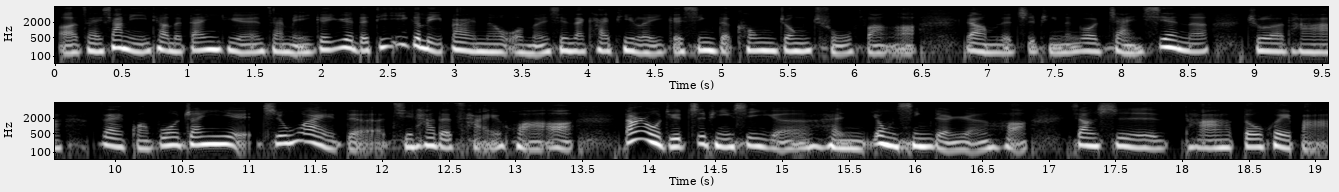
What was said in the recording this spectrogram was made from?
呃，在吓你一跳的单元，在每一个月的第一个礼拜呢，我们现在开辟了一个新的空中厨房啊，让我们的志平能够展现呢，除了他在广播专业之外的其他的才华啊。当然，我觉得志平是一个很用心的人哈，像是他都会把。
